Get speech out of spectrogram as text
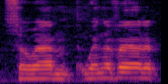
So um, whenever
